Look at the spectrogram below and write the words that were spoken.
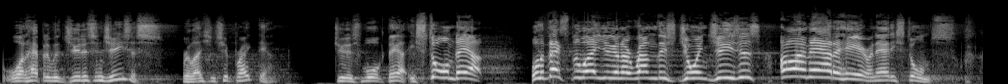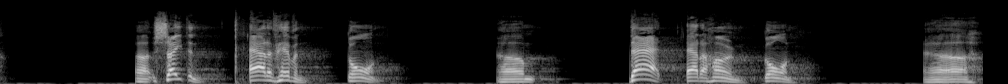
what happened with Judas and Jesus? Relationship breakdown. Judas walked out. He stormed out. Well, if that's the way you're going to run this joint, Jesus, I'm out of here. And out he storms. Uh, Satan, out of heaven, gone. Um, dad, out of home, gone. Uh,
